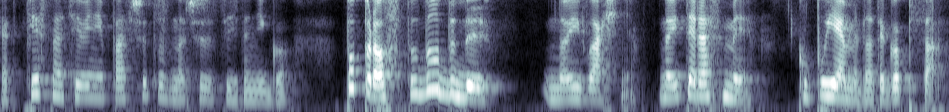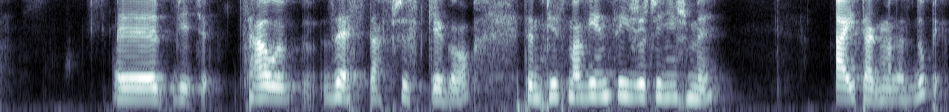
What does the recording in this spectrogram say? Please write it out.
jak pies na Ciebie nie patrzy, to znaczy, że jesteś dla niego po prostu nudny. No i właśnie. No i teraz my kupujemy dla tego psa Yy, wiecie, cały zestaw wszystkiego. Ten pies ma więcej rzeczy niż my, a i tak ma nas w dupie.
